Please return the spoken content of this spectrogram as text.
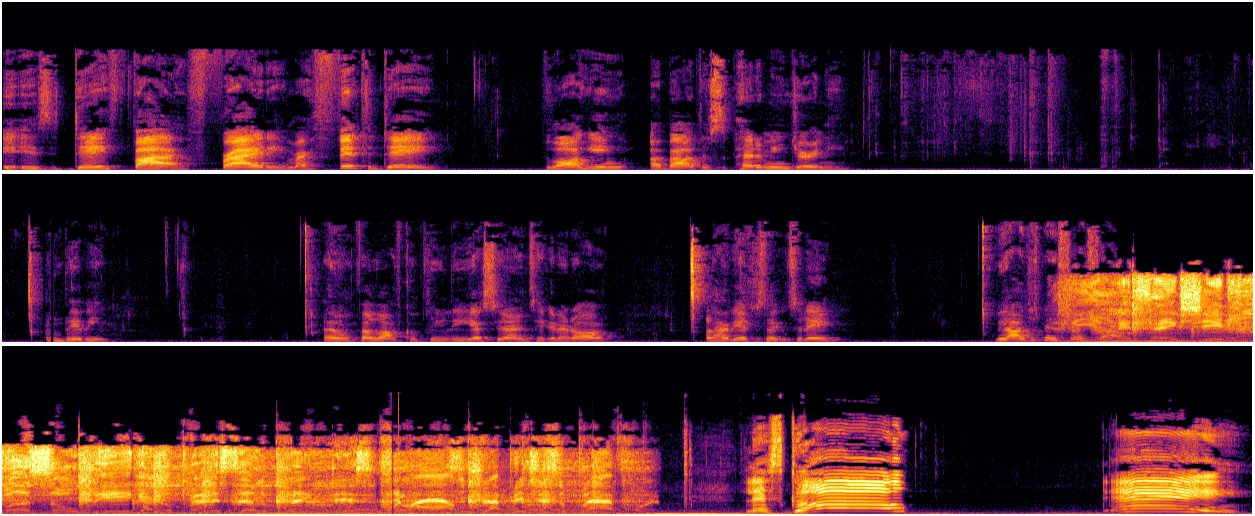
It is day five, Friday, my fifth day vlogging about this Apetamin journey. And baby, I don't fell off completely. Yesterday I didn't take it at all. I have yet to take it today. But y'all just been stressed out. Tank shit, buzz so big, I could probably sell a blank this. My album drop bitches for Let's go! Dang!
